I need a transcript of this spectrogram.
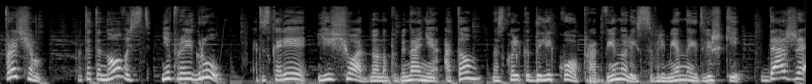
Впрочем, вот эта новость не про игру. Это скорее еще одно напоминание о том, насколько далеко продвинулись современные движки. Даже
